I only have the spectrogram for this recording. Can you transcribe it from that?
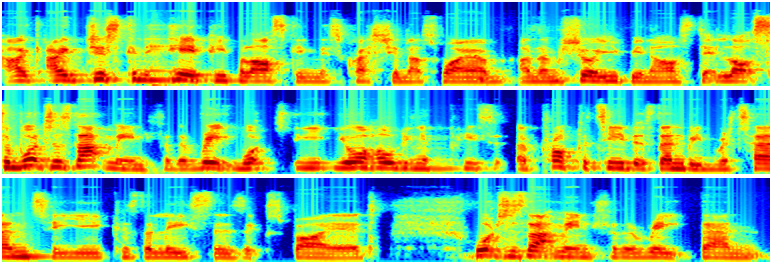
I, I, just can hear people asking this question that's why I'm and I'm sure you've been asked it a lot. So what does that mean for the REIT? What you're holding a piece a property that's then been returned to you because the lease is expired. What does that mean for the REIT then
